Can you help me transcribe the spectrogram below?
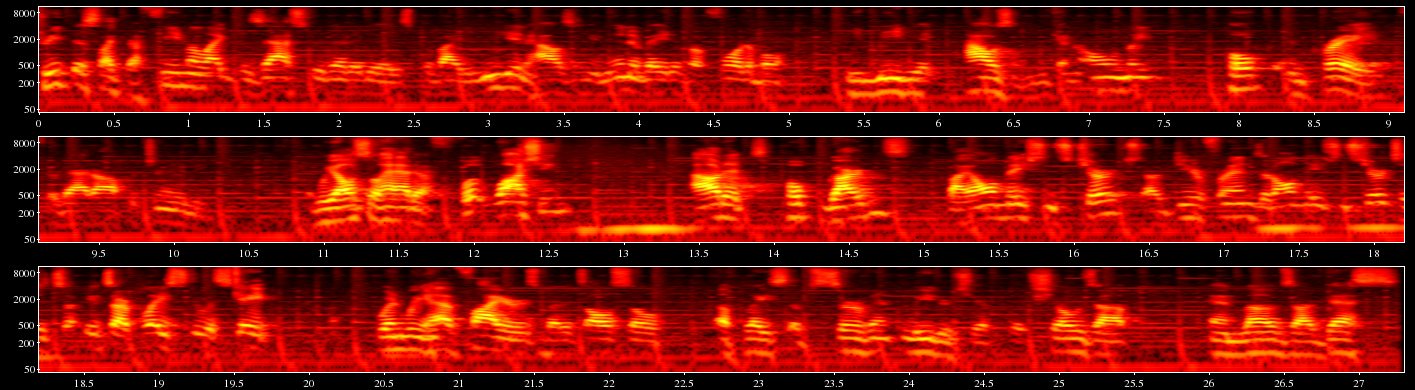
treat this like the FEMA-like disaster that it is. Provide immediate housing and innovative, affordable, immediate housing. We can only hope and pray for that opportunity. We also had a foot washing out at Hope Gardens by All Nations Church, our dear friends at All Nations Church. It's, it's our place to escape when we have fires, but it's also a place of servant leadership that shows up and loves our guests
